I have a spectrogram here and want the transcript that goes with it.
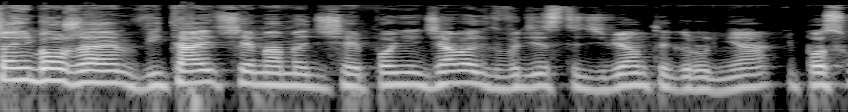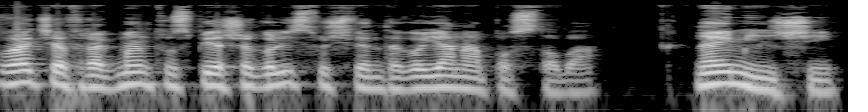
Szczęść Boże, witajcie. Mamy dzisiaj poniedziałek, 29 grudnia i posłuchajcie fragmentu z pierwszego listu świętego Jana Apostoła. Najmilsi.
